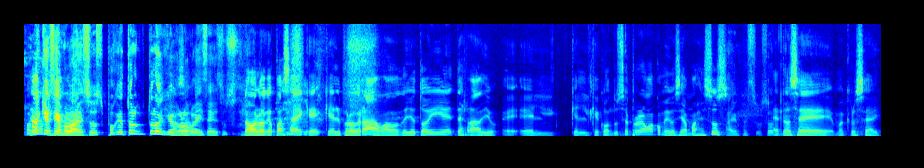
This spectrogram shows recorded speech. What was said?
¿Por qué que se llamaba. Jesús? Porque tú, tú lo que No le dices Jesús. No, lo que pasa es que, que el programa donde yo estoy eh, de radio, eh, el, que el que conduce el programa conmigo se llama Jesús. Ay, Jesús. ok. Entonces me crucé ahí.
